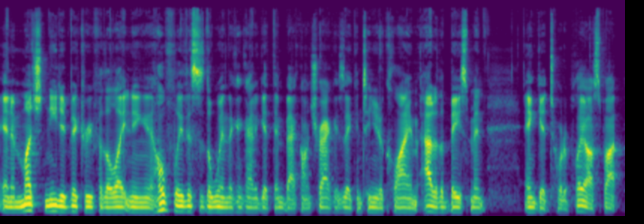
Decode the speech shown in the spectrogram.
and a much needed victory for the Lightning. And hopefully, this is the win that can kind of get them back on track as they continue to climb out of the basement and get toward a playoff spot.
